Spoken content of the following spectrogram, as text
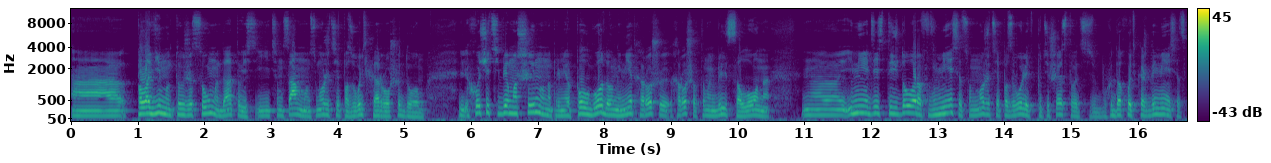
половину той же суммы, да, то есть и тем самым он сможет себе позволить хороший дом. Хочет себе машину, например, полгода он имеет хороший, хороший автомобиль салона, а, имея 10 тысяч долларов в месяц, он может себе позволить путешествовать, да хоть каждый месяц,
